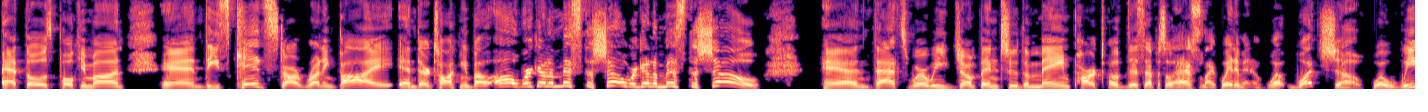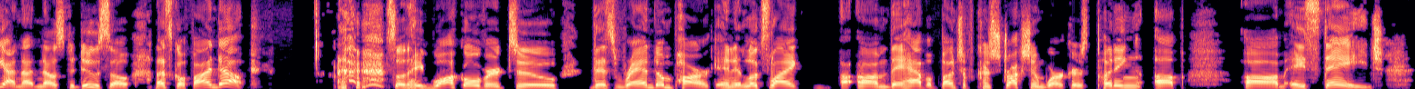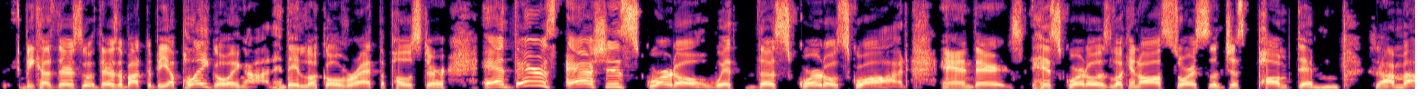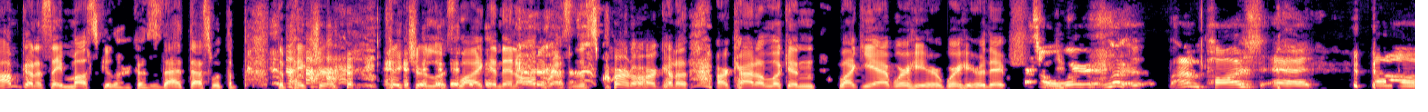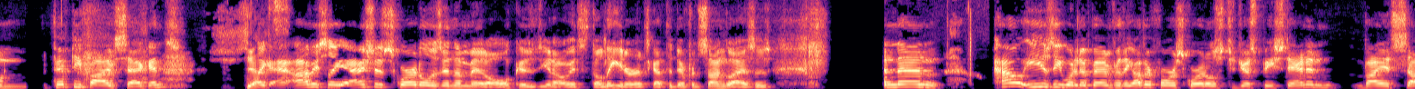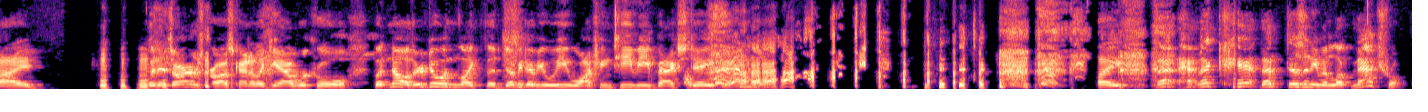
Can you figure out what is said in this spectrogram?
at those Pokemon, and these kids start running by, and they're talking about, "Oh, we're gonna miss the show. We're gonna miss the show." And that's where we jump into the main part of this episode. Ash is like, wait a minute, what what show? Well, we got nothing else to do, so let's go find out. so they walk over to this random park and it looks like uh, um, they have a bunch of construction workers putting up um, a stage because there's there's about to be a play going on and they look over at the poster and there's Ash's Squirtle with the Squirtle squad and there's his Squirtle is looking all sorts of just pumped and I'm I'm gonna say muscular because that that's what the the picture picture looks like and then all the rest of the Squirtle are gonna are kind of looking like yeah we're here we're here they That's a weird look. I'm paused at um 55 seconds. yes. Like obviously, Ash's Squirtle is in the middle because you know it's the leader. It's got the different sunglasses, and then how easy would it have been for the other four Squirtles to just be standing by its side with its arms crossed, kind of like, yeah, we're cool. But no, they're doing like the WWE watching TV backstage angle. Like that that can't, that doesn't even look natural.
